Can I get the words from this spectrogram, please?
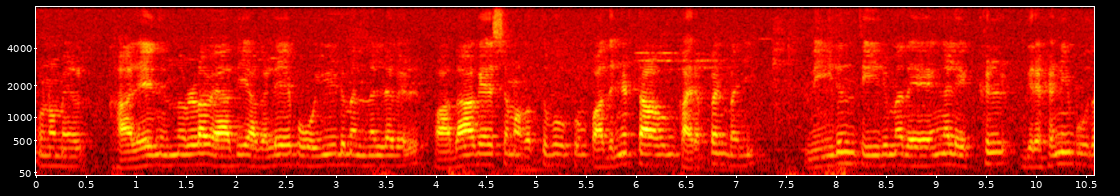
ഗുണമേൽ കാലയിൽ നിന്നുള്ള വ്യാധി അകലെ പോയിടുമെന്നല്ലകൾ. പാതാകേശം അകത്തുപോക്കും പതിനെട്ടാവും കരപ്പൻ പനി. നീരും തീരുമ തീരുമതേങ്ങലെക്കിൽ ഗ്രഹണീഭൂത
